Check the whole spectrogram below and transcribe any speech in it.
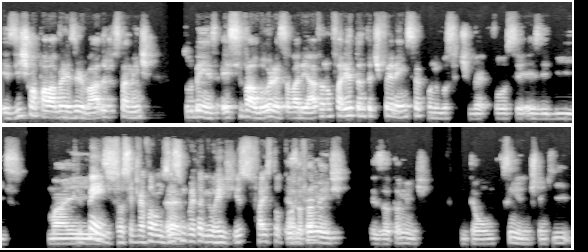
Existe uma palavra reservada justamente tudo bem, esse valor, essa variável não faria tanta diferença quando você tiver, fosse exibir isso. Mas. Depende, se você estiver falando 250 é, mil registros, faz total Exatamente, diferença. exatamente. Então, sim, a gente tem que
